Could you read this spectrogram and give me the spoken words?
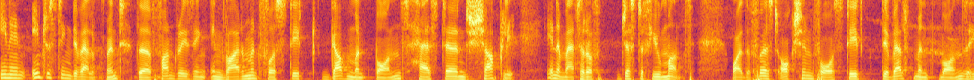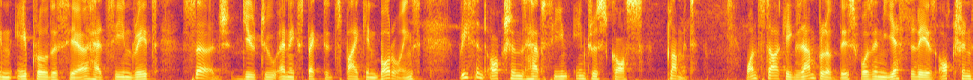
In an interesting development, the fundraising environment for state government bonds has turned sharply in a matter of just a few months. While the first auction for state development bonds in April this year had seen rates surge due to an expected spike in borrowings, recent auctions have seen interest costs plummet. One stark example of this was in yesterday's auction,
